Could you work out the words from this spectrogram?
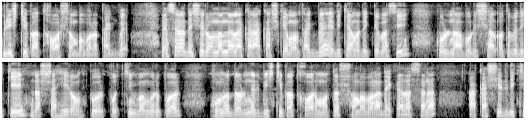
বৃষ্টিপাত হওয়ার সম্ভাবনা থাকবে। এছাড়া দেশের অন্যান্য এলাকার আকাশ কেমন থাকবে? এদিকে আমরা দেখতে পাচ্ছি, খুলনা, বরিশাল অথবা এদিকে রাজশাহী, রংপুর, পশ্চিমবঙ্গের উপর কোনো ধরনের বৃষ্টিপাত হওয়ার মতো সম্ভাবনা দেখা যাচ্ছে না। আকাশের দিকে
